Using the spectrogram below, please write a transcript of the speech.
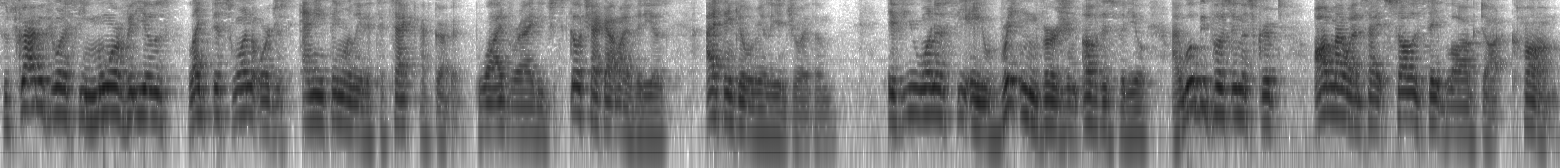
Subscribe if you want to see more videos like this one or just anything related to tech. I've got a wide variety. Just go check out my videos. I think you'll really enjoy them. If you want to see a written version of this video, I will be posting the script on my website, solidstateblog.com.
